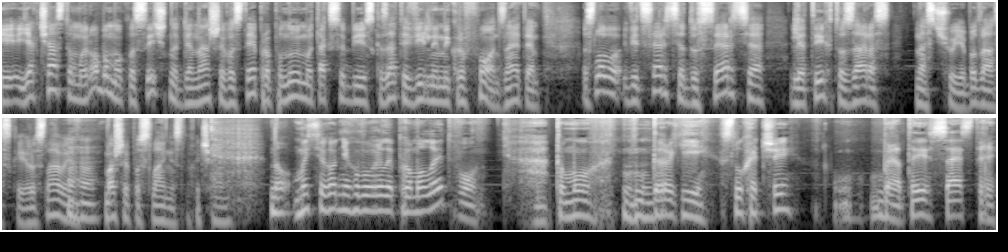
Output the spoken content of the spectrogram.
як часто ми робимо класично для наших гостей, пропонуємо так собі сказати вільний мікрофон. Знаєте, слово від серця до серця для тих, хто зараз. Нас чує, будь ласка, Ярославе, uh ваше послання слухачам. Ну, ми сьогодні говорили про молитву, тому, дорогі слухачі, брати, сестри,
